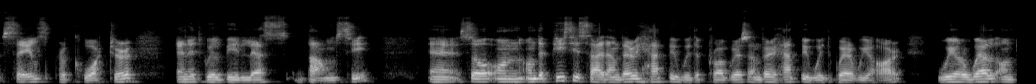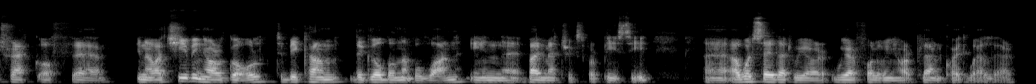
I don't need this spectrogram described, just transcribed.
sales per quarter, and it will be less bouncy. Uh, so on on the PC side, I'm very happy with the progress. I'm very happy with where we are. We are well on track of, uh, you know, achieving our goal to become the global number one in uh, biometrics for PC. Uh, I would say that we are we are following our plan quite well there.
